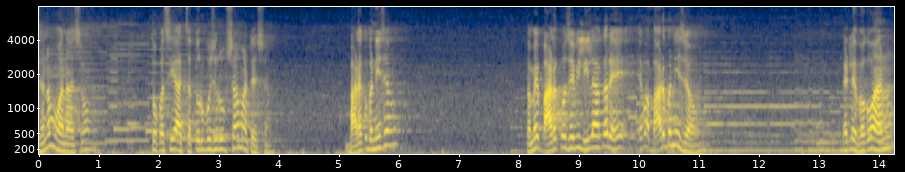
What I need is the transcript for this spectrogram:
જન્મવાના છો, તો પછી આ ચતુર્ભુજ રૂપ શા માટે છે? બાળક બની જાઓ. તમે બાળકો જેવી લીલા કરે એવા બાળ બની જાઓ. એટલે ભગવાન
